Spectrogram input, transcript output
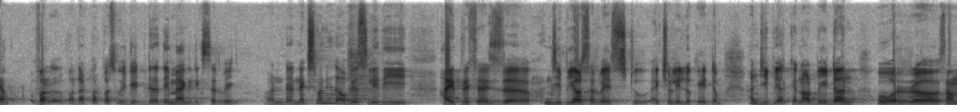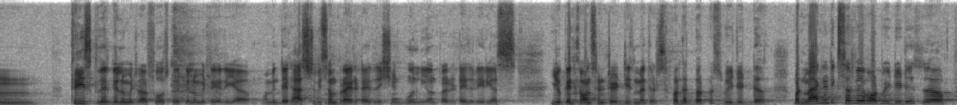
Yeah, for, for that purpose, we did uh, the magnetic survey. And the next one is obviously the high precise uh, GPR surveys to actually locate them. And GPR cannot be done over uh, some 3 square kilometer or 4 square kilometer area. I mean, there has to be some prioritization. Only on prioritized areas you can concentrate these methods. For that purpose, we did, uh, but magnetic survey, what we did is, uh,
